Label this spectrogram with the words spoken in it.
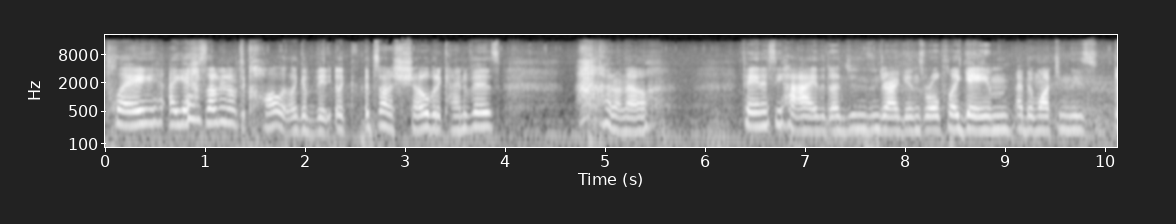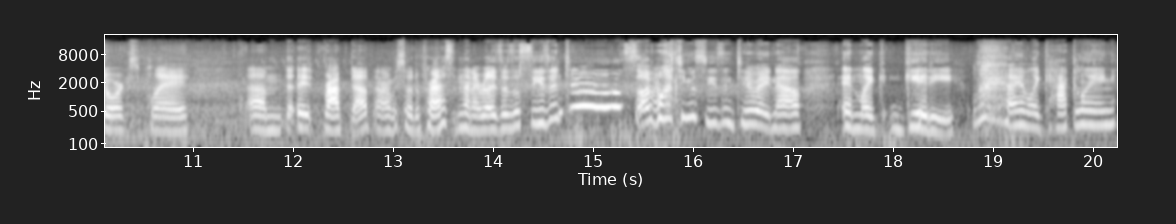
play. I guess I don't even know what to call it. Like a video. Like it's not a show, but it kind of is. I don't know. Fantasy High, the Dungeons and Dragons role play game. I've been watching these dorks play um, it wrapped up and I was so depressed. And then I realized there's a season two. So I'm watching the season two right now and like giddy. I am like cackling.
